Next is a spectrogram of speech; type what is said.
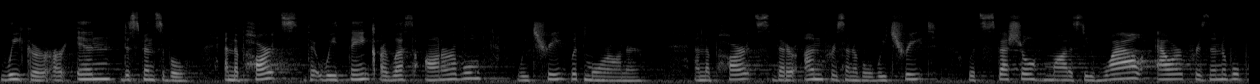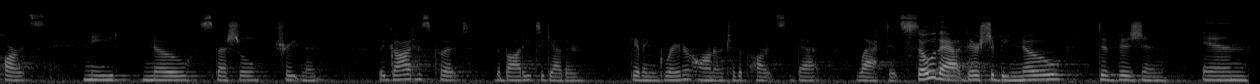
weaker are indispensable. And the parts that we think are less honorable, we treat with more honor. And the parts that are unpresentable, we treat with special modesty, while our presentable parts need no special treatment. But God has put the body together, giving greater honor to the parts that lacked it, so that there should be no division in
